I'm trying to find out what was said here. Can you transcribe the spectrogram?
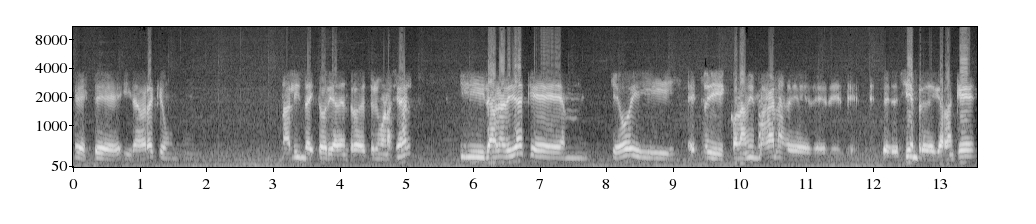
este, y la verdad que un, una linda historia dentro del turismo nacional. Y la realidad es que, mm, que hoy estoy con las mismas ganas de, desde siempre, de que arranqué,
